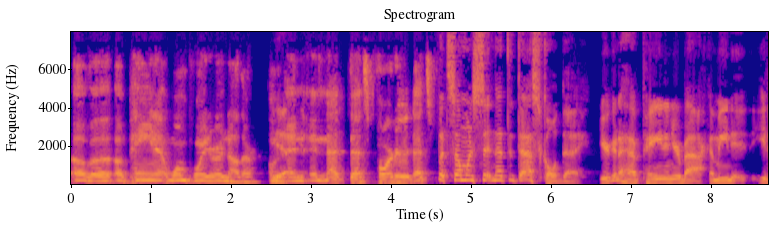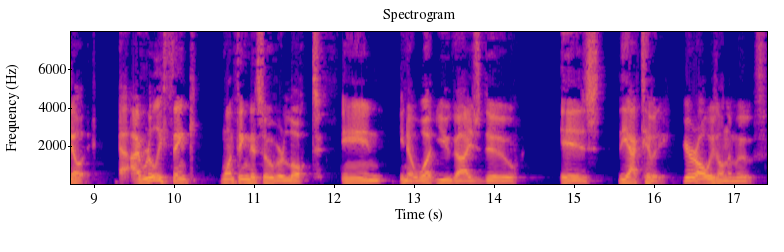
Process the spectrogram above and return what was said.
of a, a, pain at one point or another. Um, yeah. And and that that's part of it. That's but someone's sitting at the desk all day. You're going to have pain in your back. I mean, it, you know, I really think one thing that's overlooked in you know what you guys do is the activity. You're always on the move.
